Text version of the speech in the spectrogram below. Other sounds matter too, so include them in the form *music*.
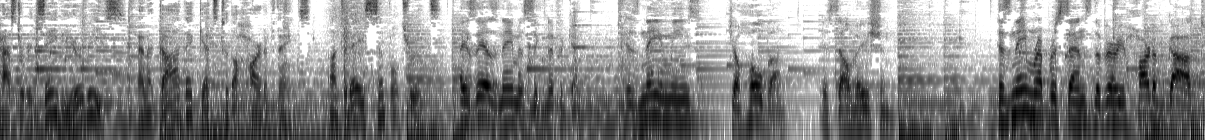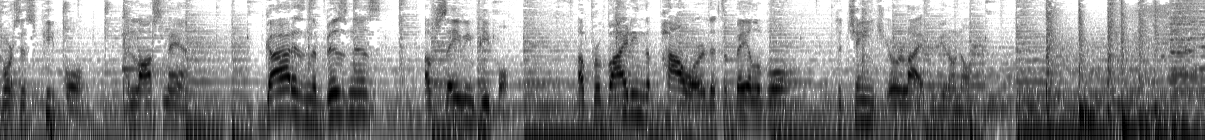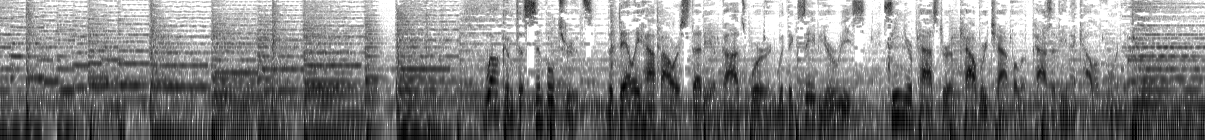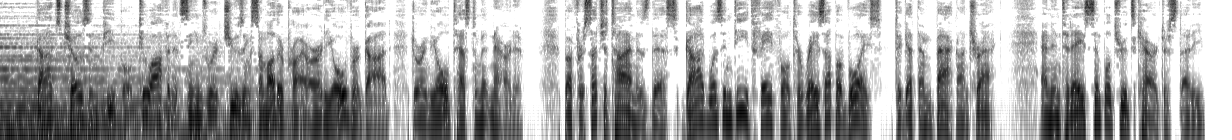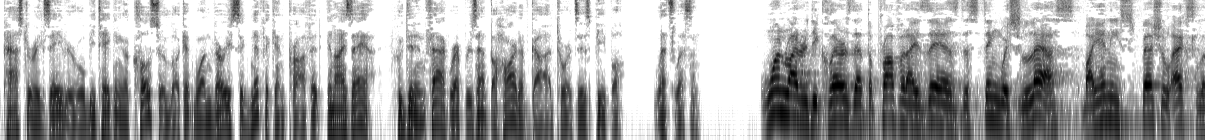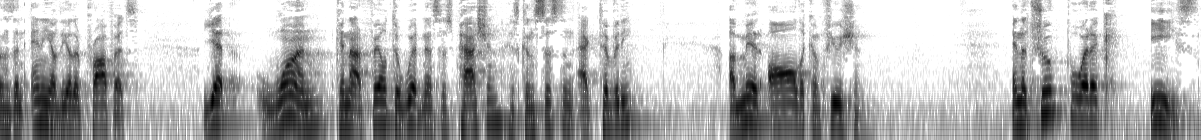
Pastor Xavier Reese, and a God that gets to the heart of things on today's Simple Truths. Isaiah's name is significant. His name means Jehovah is salvation. His name represents the very heart of God towards his people and lost man. God is in the business of saving people, of providing the power that's available to change your life if you don't know Him. Welcome to Simple Truths, the daily half hour study of God's Word with Xavier Reese, Senior Pastor of Calvary Chapel of Pasadena, California. God's chosen people, too often it seems we're choosing some other priority over God during the Old Testament narrative. But for such a time as this, God was indeed faithful to raise up a voice to get them back on track. And in today's Simple Truths character study, Pastor Xavier will be taking a closer look at one very significant prophet in Isaiah who did in fact represent the heart of God towards his people. Let's listen. One writer declares that the prophet Isaiah is distinguished less by any special excellence than any of the other prophets, yet one cannot fail to witness his passion, his consistent activity amid all the confusion. In a true poetic ease,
